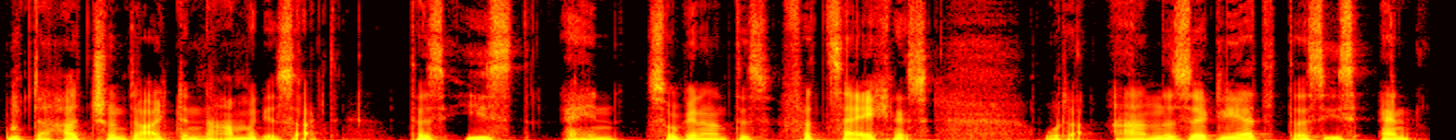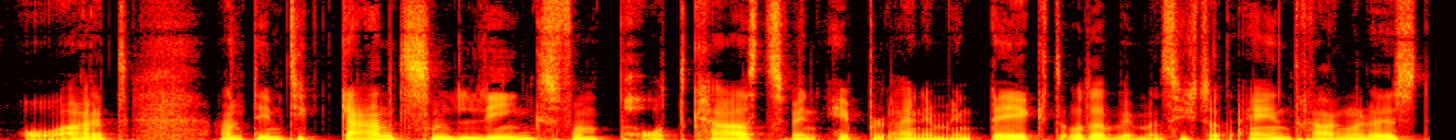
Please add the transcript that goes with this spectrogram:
Und da hat schon der alte Name gesagt. Das ist ein sogenanntes Verzeichnis. Oder anders erklärt, das ist ein Ort, an dem die ganzen Links von Podcasts, wenn Apple einem entdeckt oder wenn man sich dort eintragen lässt,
